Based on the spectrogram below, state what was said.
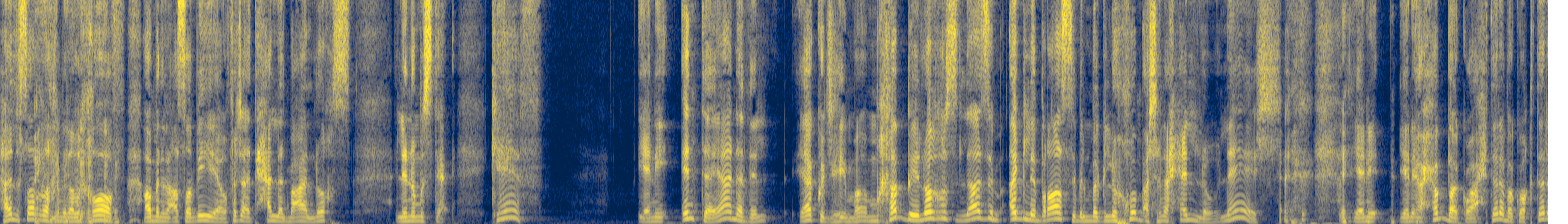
هل صرخ من الخوف أو من العصبية وفجأة تحلل معاه اللغز لأنه مستع كيف؟ يعني أنت يا نذل يا كوجيما مخبي لغز لازم أقلب راسي بالمقلوب عشان أحله. ليش؟ يعني يعني أحبك وأحترمك واقدر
